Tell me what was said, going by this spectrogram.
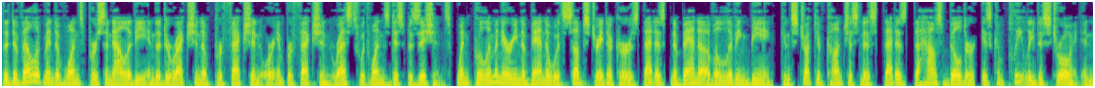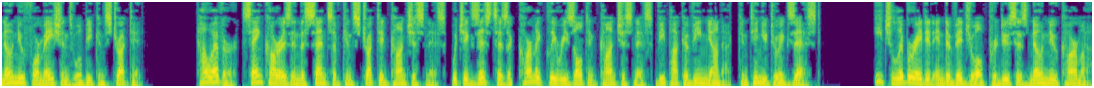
The development of one's personality in the direction of perfection or imperfection rests with one's dispositions. When preliminary nibbana with substrate occurs, that is, nibbana of a living being, constructive consciousness, that is, the house builder, is completely destroyed and no new formations will be constructed. However, sankharas in the sense of constructed consciousness, which exists as a karmically resultant consciousness continue to exist. Each liberated individual produces no new karma,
